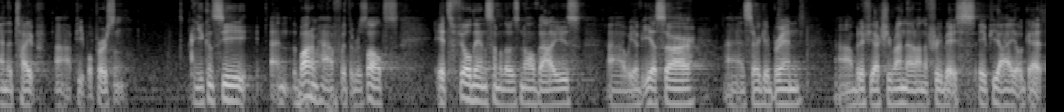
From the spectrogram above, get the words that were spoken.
and the type uh, people person. And you can see in the bottom half with the results, it's filled in some of those null values. Uh, we have ESR, uh, Sergey Brin, uh, but if you actually run that on the Freebase API, you'll get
